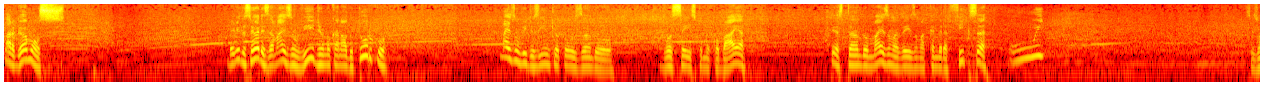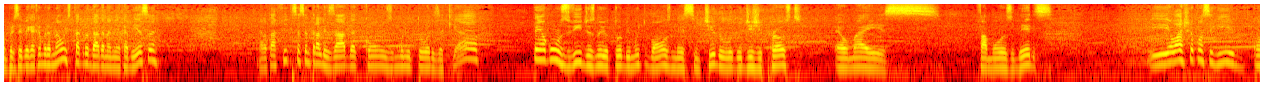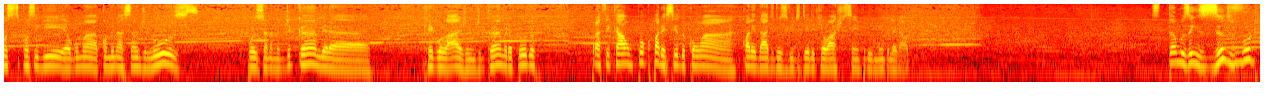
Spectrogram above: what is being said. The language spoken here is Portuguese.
Largamos! Bem-vindos, senhores, a mais um vídeo no canal do Turco. Mais um videozinho que eu estou usando vocês como cobaia. Testando mais uma vez uma câmera fixa. Ui! Vocês vão perceber que a câmera não está grudada na minha cabeça. Ela está fixa, centralizada com os monitores aqui. Ah, tem alguns vídeos no YouTube muito bons nesse sentido. O do DigiProst é o mais famoso deles. E eu acho que eu consegui cons alguma combinação de luz, posicionamento de câmera, regulagem de câmera, tudo para ficar um pouco parecido com a qualidade dos vídeos dele que eu acho sempre muito legal. Estamos em Zandvoort.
